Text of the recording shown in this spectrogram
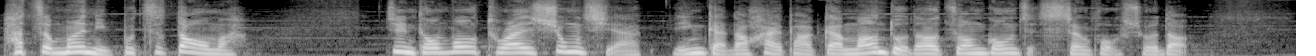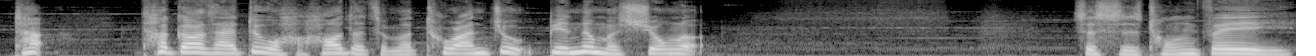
他怎么了？你不知道吗？”见童风突然凶起来，银感到害怕，赶忙躲到庄公子身后说道：“他。”他刚才对我好好的，怎么突然就变那么凶了？这时，童飞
